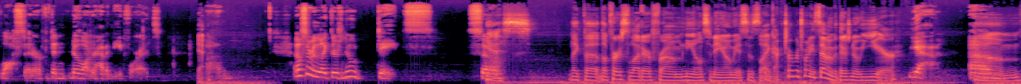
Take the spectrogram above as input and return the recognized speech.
lost it or didn't no longer have a need for it. Yeah. Um, I also really like there's no dates. So Yes. Like the the first letter from Neil to Naomi, it says like October 27, but there's no year. yeah. Um, Um,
